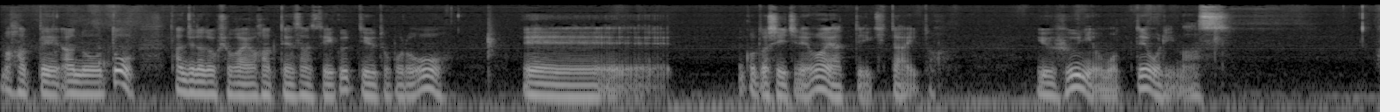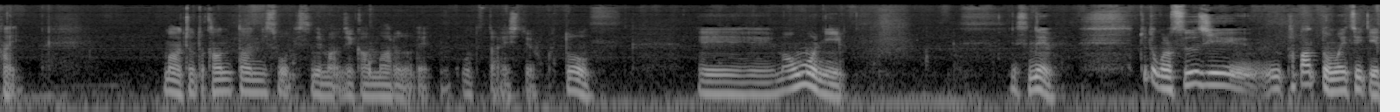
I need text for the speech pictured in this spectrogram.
まあ、発展あのと単純な読書会を発展させていくっていうところを、えー、今年1年はやっていきたいというふうに思っております。はい。まあちょっと簡単にそうですね、まあ時間もあるのでお伝えしておくと、えー、まあ主にですね、ちょっとこの数字パパッと思いついて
